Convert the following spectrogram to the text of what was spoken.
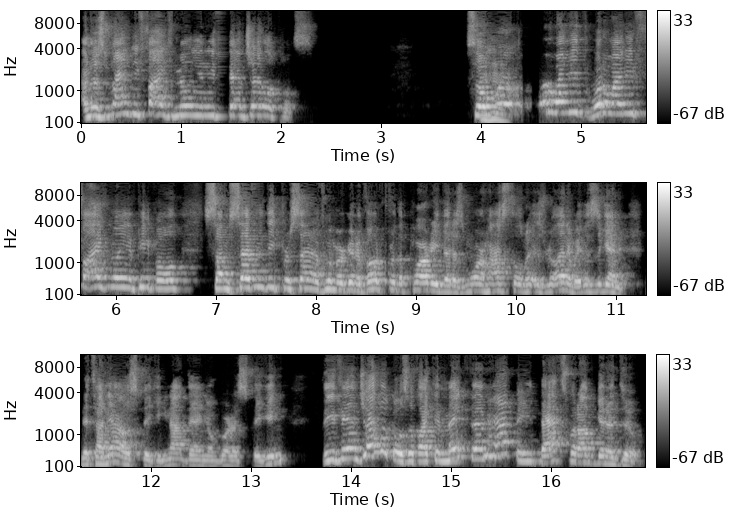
and there's 95 million evangelicals. So mm-hmm. what do I need? What do I need? Five million people, some 70% of whom are going to vote for the party that is more hostile to Israel anyway. This is again Netanyahu speaking, not Daniel Gordis speaking. The evangelicals, if I can make them happy, that's what I'm going to do.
